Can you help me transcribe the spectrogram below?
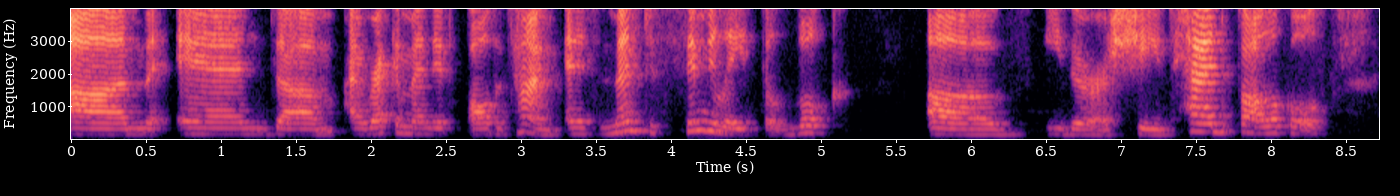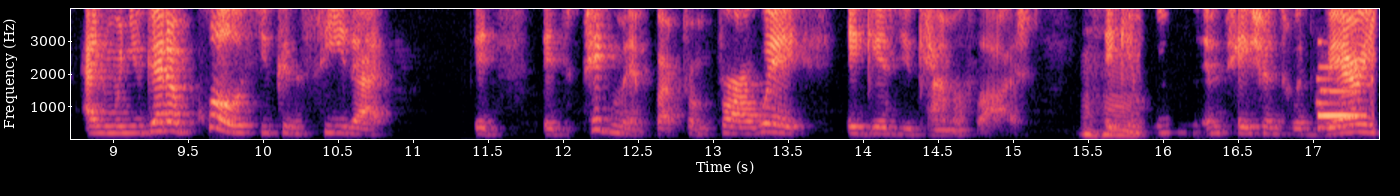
Um, and um, I recommend it all the time. And it's meant to simulate the look of either a shaved head, follicles. And when you get up close, you can see that it's it's pigment, but from far away, it gives you camouflage. Mm-hmm. It can be used in patients with varying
